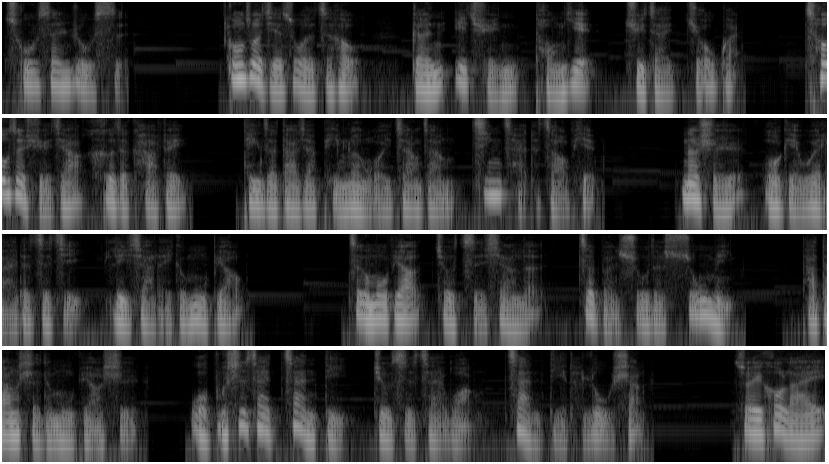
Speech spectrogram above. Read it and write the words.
出生入死，工作结束了之后，跟一群同业聚在酒馆，抽着雪茄，喝着咖啡，听着大家评论我一张张精彩的照片。那时，我给未来的自己立下了一个目标，这个目标就指向了这本书的书名。他当时的目标是：我不是在战地，就是在往战地的路上。所以后来，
